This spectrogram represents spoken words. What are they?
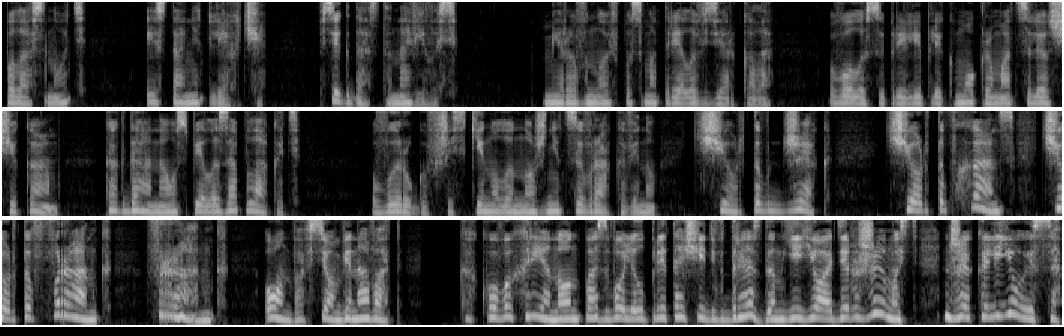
Полоснуть, и станет легче. Всегда становилась. Мира вновь посмотрела в зеркало — Волосы прилипли к мокрым от слез щекам, когда она успела заплакать. Выругавшись, кинула ножницы в раковину. «Чёртов Джек! Чёртов Ханс! Чёртов Франк! Франк! Он во всем виноват!» Какого хрена он позволил притащить в Дрезден ее одержимость Джека Льюиса?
